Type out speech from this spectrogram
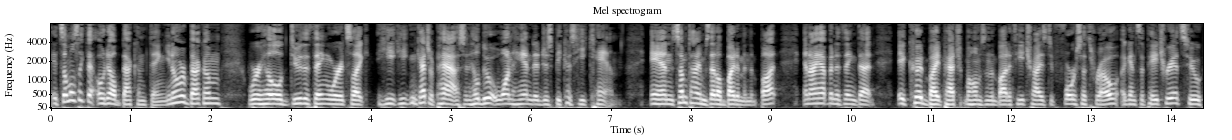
it's almost like that Odell Beckham thing. You know where Beckham, where he'll do the thing where it's like he, he can catch a pass and he'll do it one handed just because he can. And sometimes that'll bite him in the butt. And I happen to think that it could bite Patrick Mahomes in the butt if he tries to force a throw against the Patriots, who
